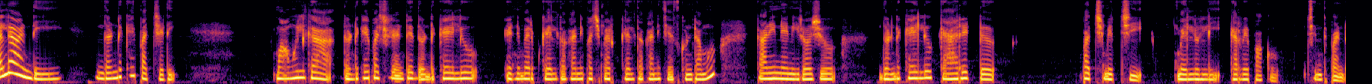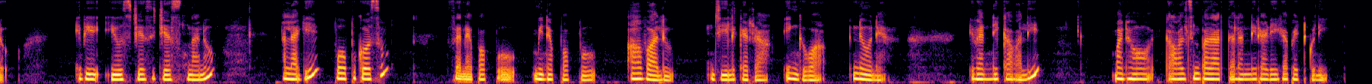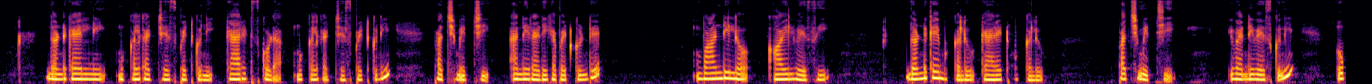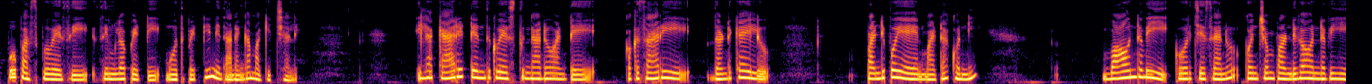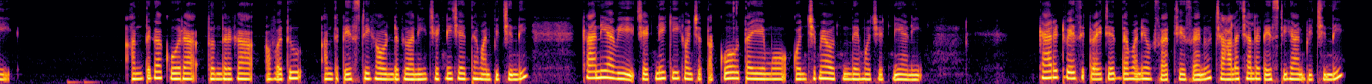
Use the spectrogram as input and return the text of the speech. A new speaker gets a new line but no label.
Hello అండి. దొండకాయ పచ్చడి. మామూలుగా దొండకాయ పచ్చడి అంటే దొండకాయలు ఎండుమిరపకాయలతో కానీ పచ్చిమిరపకాయలతో కానీ చేసుకుంటాము. కానీ నేను ఈరోజు దొండకాయలు క్యారెట్ పచ్చిమిర్చి వెల్లుల్లి కరివేపాకు చింతపండు ఇవి యూస్ చేసి చేస్తున్నాను. అలాగే పోపు కోసం శనగపప్పు మినప్పప్పు ఆవాలు జీలకర్ర ఇంగువ నూనె ఇవన్నీ కావాలి. మనం కావాల్సిన పదార్థాలన్నీ రెడీగా పెట్టుకుని దొండకాయలని ముక్కలు కట్ చేసి పెట్టుకుని క్యారెట్స్ కూడా ముక్కలు కట్ చేసి పెట్టుకుని పచ్చిమిర్చి అన్నీ రెడీగా పెట్టుకుంటే బాండీలో ఆయిల్ వేసి దొండకాయ ముక్కలు క్యారెట్ ముక్కలు పచ్చిమిర్చి ఇవన్నీ వేసుకుని ఉప్పు పసుపు వేసి సిమ్లో పెట్టి మూత పెట్టి నిదానంగా మగ్గించాలి. ఇలా క్యారెట్ ఎందుకు వేస్తున్నాను అంటే ఒకసారి దొండకాయలు పండిపోయాయి అన్నమాట కొన్ని. బాగున్నవి కూర చేశాను. కొంచెం పండుగ ఉన్నవి అంతగా కూర తొందరగా అవ్వదు అంత టేస్టీగా ఉండదు అని చట్నీ చేద్దాం అనిపించింది. కానీ అవి చట్నీకి కొంచెం తక్కువ అవుతాయేమో కొంచెమే అవుతుందేమో చట్నీ అని క్యారెట్ వేసి ట్రై చేద్దామని ఒకసారి చేశాను. చాలా చాలా టేస్టీగా అనిపించింది.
